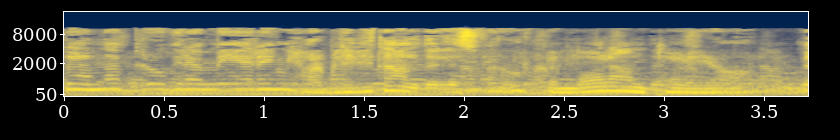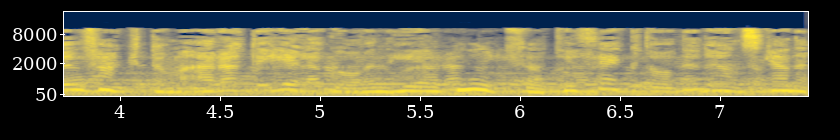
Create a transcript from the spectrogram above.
Denna programmering har blivit alldeles för uppenbar antar jag, men faktum är att det hela gav en helt motsatt effekt av den önskade.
